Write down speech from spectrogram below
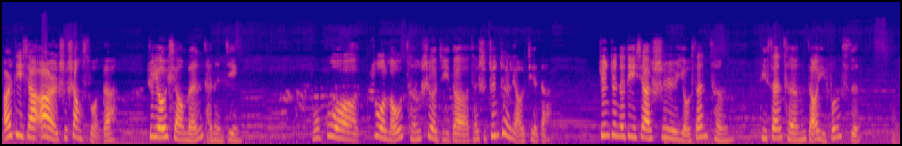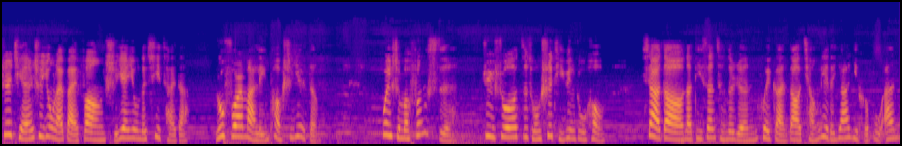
而地下二是上锁的，只有小门才能进。不过做楼层设计的才是真正了解的。真正的地下室有三层，第三层早已封死，之前是用来摆放实验用的器材的，如福尔马林泡尸液等。为什么封死？据说自从尸体运入后，下到那第三层的人会感到强烈的压抑和不安，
